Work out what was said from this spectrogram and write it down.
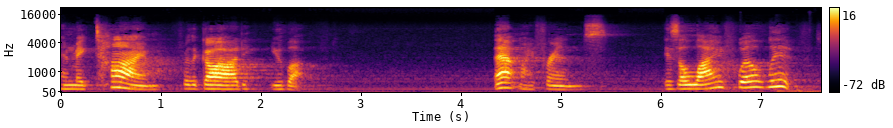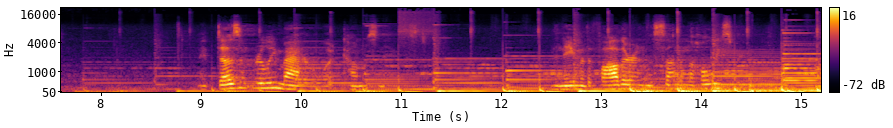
And make time for the God you love. That, my friends, is a life well lived. And it doesn't really matter what comes next. In the name of the Father, and the Son, and the Holy Spirit. Amen.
